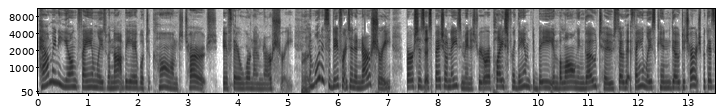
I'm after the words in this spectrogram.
How many young families would not be able to come to church if there were no nursery? Right. And what is the difference in a nursery versus a special needs ministry or a place for them to be and belong and go to so that families can go to church? Because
